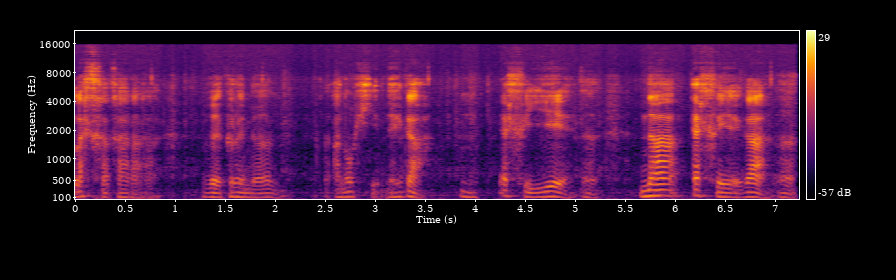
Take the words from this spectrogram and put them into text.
레카 가라. 왜 그러면 아노히 내가 음, 에흐예 어, 나 에흐예가 어,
